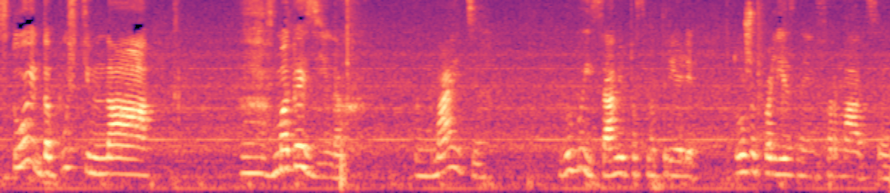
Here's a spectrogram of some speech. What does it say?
стоит, допустим, на, э, в магазинах. Понимаете? Вы бы и сами посмотрели. Тоже полезная информация.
